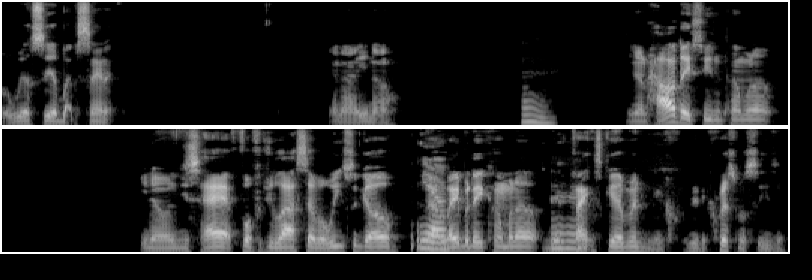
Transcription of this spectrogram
But we'll see about the Senate. And uh, you know, Mm. you know, the holiday season coming up. You know, you just had Fourth of July several weeks ago. Yeah. Got Labor Day coming up, then Mhm. Thanksgiving, then then the Christmas season.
